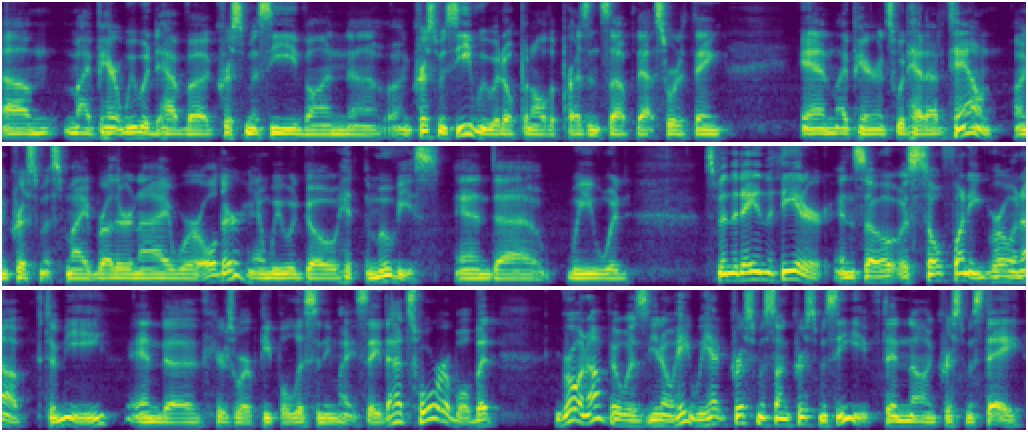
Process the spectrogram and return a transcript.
Um, my parent, we would have a Christmas Eve on uh, on Christmas Eve. We would open all the presents up, that sort of thing and my parents would head out of town on Christmas. My brother and I were older, and we would go hit the movies, and uh, we would spend the day in the theater. And so it was so funny growing up to me. And uh, here's where people listening might say that's horrible, but growing up, it was you know, hey, we had Christmas on Christmas Eve, then on Christmas Day.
